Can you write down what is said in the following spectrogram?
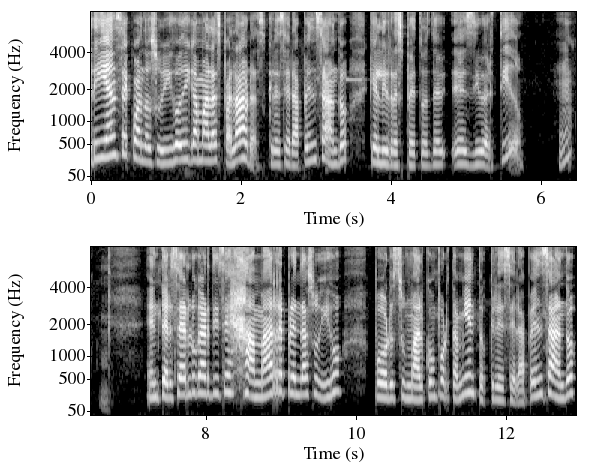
Ríanse cuando su hijo diga malas palabras. Crecerá pensando que el irrespeto es, de- es divertido. ¿Mm? En tercer lugar, dice, jamás reprenda a su hijo por su mal comportamiento. Crecerá pensando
